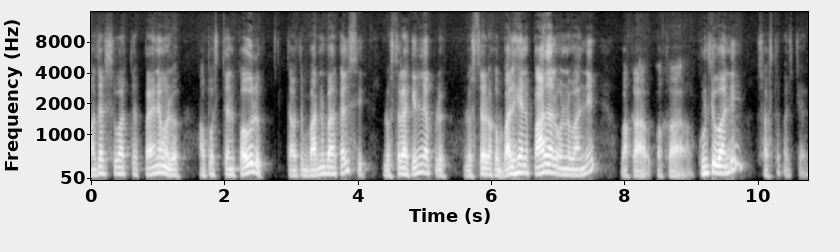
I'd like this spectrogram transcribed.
మొదటి స్వార్థ పయనంలో అపోస్తైన పౌలు తర్వాత బర్ణబా కలిసి లుస్త్రాకి వెళ్ళినప్పుడు లుస్త్రాలో ఒక బలహీన పాదాలు ఉన్నవాడిని ఒక ఒక కుంటివాణ్ణి స్వస్థపరిచారు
